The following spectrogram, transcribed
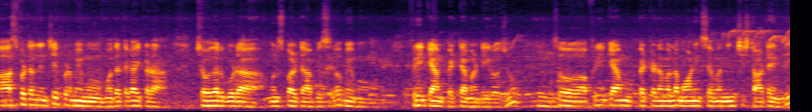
ఆ హాస్పిటల్ నుంచి ఇప్పుడు మేము మొదటగా ఇక్కడ చౌదరిగూడ మున్సిపాలిటీ ఆఫీస్లో మేము ఫ్రీ క్యాంప్ పెట్టామండి ఈరోజు. సో ఆ ఫ్రీ క్యాంప్ పెట్టడం వల్ల మార్నింగ్ సెవెన్ నుంచి స్టార్ట్ అయింది.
